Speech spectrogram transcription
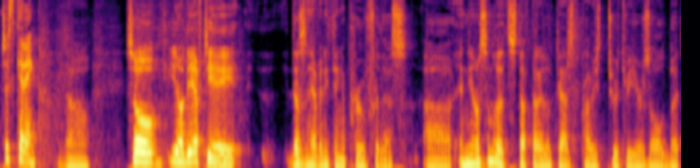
Just kidding. no. So you know, the FDA doesn't have anything approved for this, uh, and you know, some of the stuff that I looked at is probably two or three years old, but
